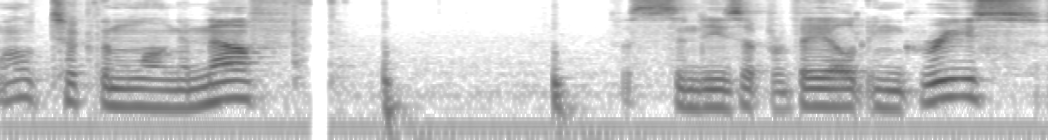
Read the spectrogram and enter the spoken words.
Well, it took them long enough. The Sindhis have prevailed in Greece.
